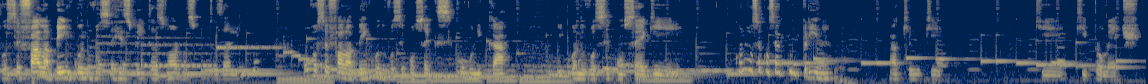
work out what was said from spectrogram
Você fala bem quando você respeita as normas cultas da língua, ou você fala bem quando você consegue se comunicar e quando você consegue quando você consegue cumprir, né, aquilo que que, que promete.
